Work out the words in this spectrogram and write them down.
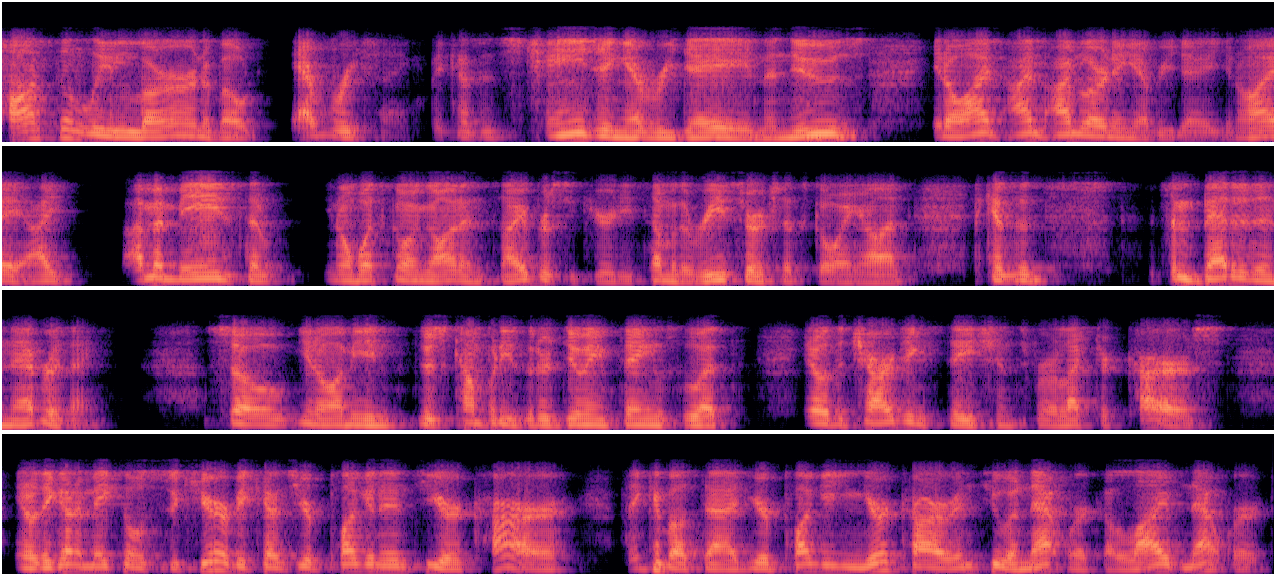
constantly learn about everything because it's changing every day. And the news, you know, I, I'm I'm learning every day. You know, I, I I'm amazed at you know what's going on in cybersecurity, some of the research that's going on because it's it's embedded in everything. So you know, I mean, there's companies that are doing things with you know the charging stations for electric cars. You know, they got to make those secure because you're plugging into your car. Think about that. You're plugging your car into a network, a live network.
